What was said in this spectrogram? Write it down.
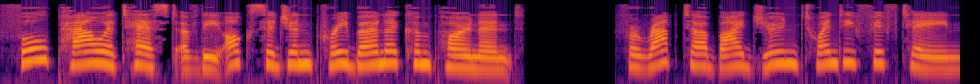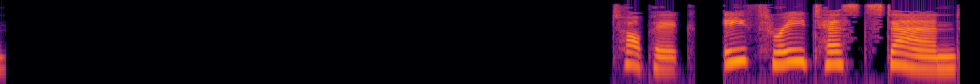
full power test of the oxygen preburner component for Raptor by June 2015. Topic: E3 test stand.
